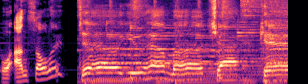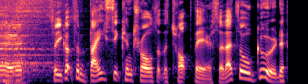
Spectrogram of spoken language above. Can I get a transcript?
or unsolo. Tell you how much I care. So you've got some basic controls at the top there. So that's all good.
